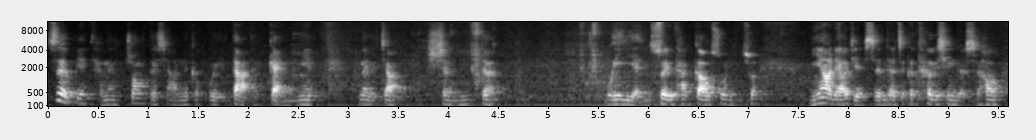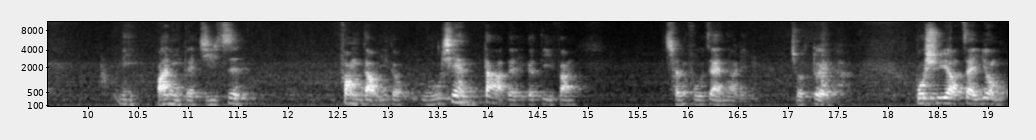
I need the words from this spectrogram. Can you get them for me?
这边才能装得下那个伟大的概念，那个叫神的威严，所以他告诉你说，你要了解神的这个特性的时候，你把你的极致放到一个无限大的一个地方，臣服在那里就对了，不需要再用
